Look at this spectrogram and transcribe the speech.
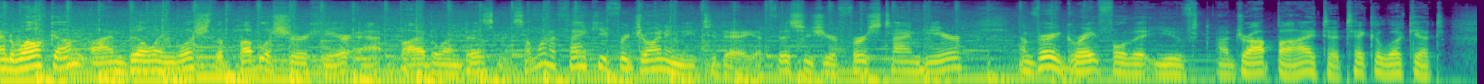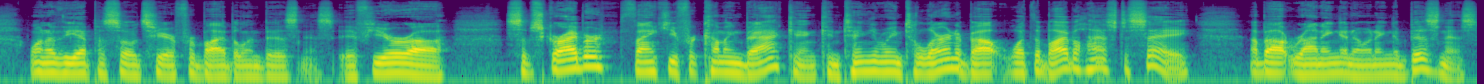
And welcome. I'm Bill English, the publisher here at Bible and Business. I want to thank you for joining me today. If this is your first time here, I'm very grateful that you've uh, dropped by to take a look at one of the episodes here for Bible and Business. If you're a subscriber, thank you for coming back and continuing to learn about what the Bible has to say about running and owning a business.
